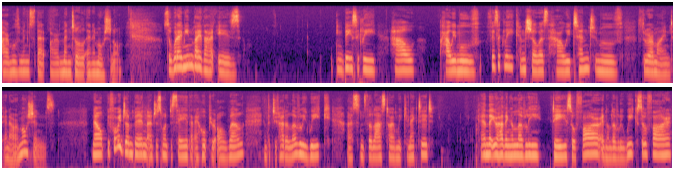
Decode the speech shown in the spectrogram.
our movements that are mental and emotional. So, what I mean by that is basically how how we move physically can show us how we tend to move through our mind and our emotions. Now, before we jump in, I just want to say that I hope you're all well and that you've had a lovely week uh, since the last time we connected, and that you're having a lovely day so far and a lovely week so far.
